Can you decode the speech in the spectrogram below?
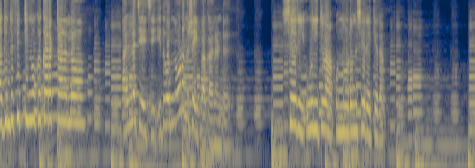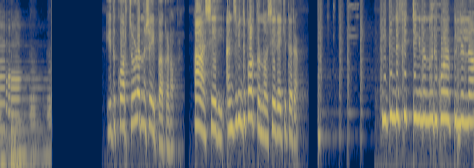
അതിന്റെ ഫിറ്റിംഗ് ഒക്കെ കറക്റ്റ് ആണല്ലോ. അല്ല ചേച്ചി ഇത് ഒന്നോടൊന്ന് ഒന്ന് ഷേപ്പ് ആക്കാനുണ്ട്. ശരി ഊരിട്ട് വാ. ഒന്നോടൊന്ന് ഒന്ന് ശരിയാക്കി തരാം. ഇത് കുറച്ചുകൂടെ ഒന്ന് ഷേപ്പ് ആക്കണം. ആ ശരി. അഞ്ചു മിനിറ്റ് പുറത്തുനിന്നോ? ശരിയാക്കി തരാം. ഇതിന്റെ ഫിറ്റിങ്ങിനൊന്നും ഒരു കുഴപ്പമില്ലല്ലോ.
